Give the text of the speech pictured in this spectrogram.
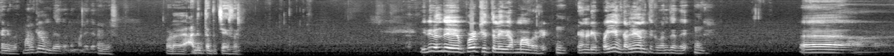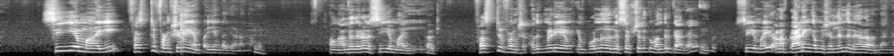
கண்டிப்பா. மறக்கவே முடியாது அந்த மனிதன். அடுத்த பிக்சர் சார் இது வந்து புரட்சி தலைவி அம்மா அவர்கள். என்னுடைய பையன் கல்யாணத்துக்கு வந்தது. சிஎம் ஆகி ஃபஸ்ட்டு ஃபங்க்ஷனே என் பையன் கல்யாணம் தான். அவங்க அந்த தடவை சிஎம் ஆகி ஓகே ஃபஸ்ட்டு ஃபங்க்ஷன் அதுக்கு முன்னாடி என் என் பொண்ணு ரிசப்ஷனுக்கு வந்திருக்காங்க. சிஎம் ஆகி ஆனால் பிளானிங் கமிஷன்லேருந்து நேராக வந்தாங்க.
